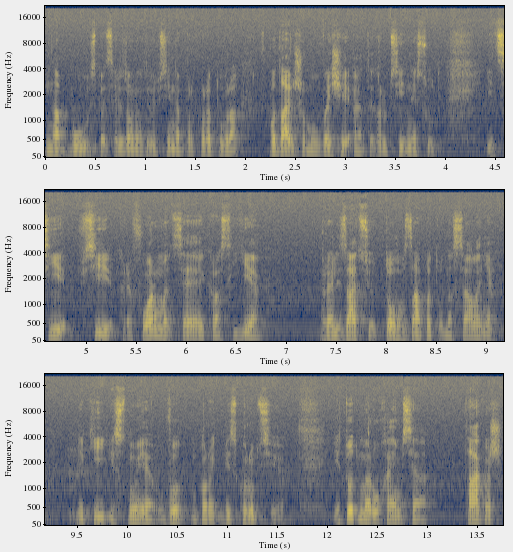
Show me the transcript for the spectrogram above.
НАБУ, спеціалізована антикорупційна прокуратура, в подальшому Вищий антикорупційний суд. І ці всі реформи це якраз є реалізацією того запиту населення, який існує в боротьбі з корупцією. І тут ми рухаємося також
